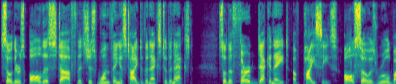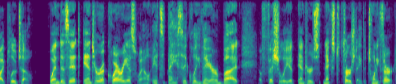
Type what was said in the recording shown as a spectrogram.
So there's all this stuff that's just one thing is tied to the next to the next. So the third decanate of Pisces also is ruled by Pluto. When does it enter Aquarius? Well, it's basically there, but officially it enters next Thursday, the 23rd.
